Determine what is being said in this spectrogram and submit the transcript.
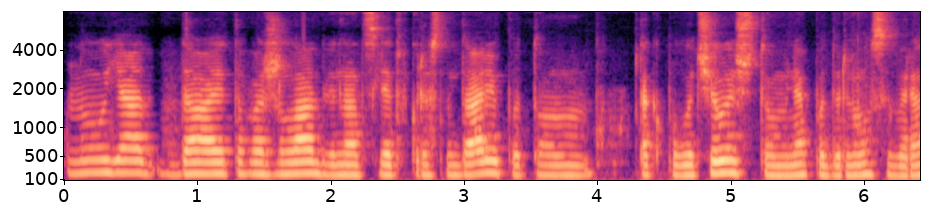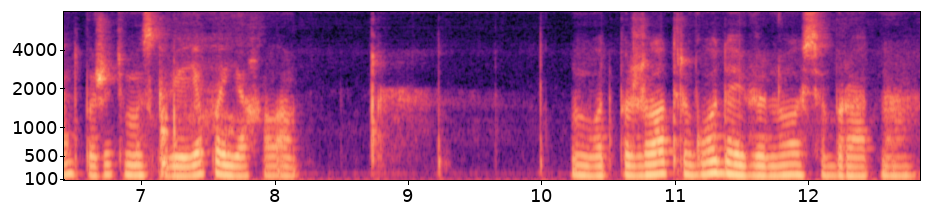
Ну, я до этого жила 12 лет в Краснодаре, потом так получилось, что у меня подвернулся вариант пожить в Москве. Я поехала. Вот, пожила три года и вернулась обратно.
